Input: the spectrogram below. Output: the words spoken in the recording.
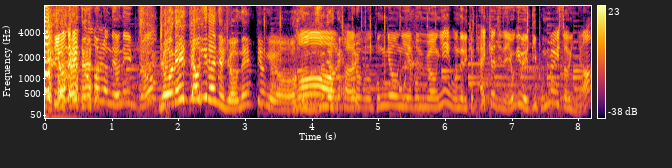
연예인병 걸렸네 연예인병? 연예인병이라뇨 연예인병이요. 와, 무슨 연예인 자 여러분 공룡이의 본명이 오늘 이렇게 밝혀지네. 여기 왜 네 본명이 써있냐?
